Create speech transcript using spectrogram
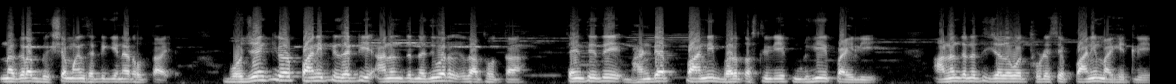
नगरात भिक्षा मागण्यासाठी घेणार होता. भोजन केल्यावर पाणी पिण्यासाठी आनंद नदीवर जात होता. त्याने तिथे भांड्यात पाणी भरत असलेली एक मुलगी पाहिली. आनंदनं तिच्याजवळ थोडेसे पाणी मागितले.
